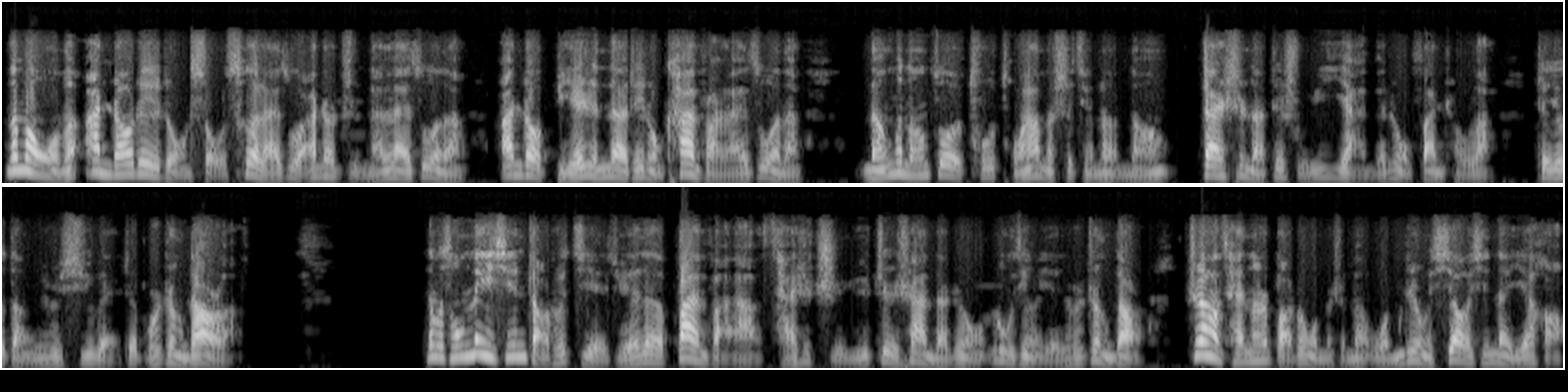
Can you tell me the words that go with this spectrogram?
那么我们按照这种手册来做，按照指南来做呢？按照别人的这种看法来做呢？能不能做出同样的事情呢？能。但是呢，这属于演的这种范畴了，这就等于是虚伪，这不是正道了。那么从内心找出解决的办法啊，才是止于至善的这种路径，也就是正道。这样才能保证我们什么？我们这种孝心呢也好，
